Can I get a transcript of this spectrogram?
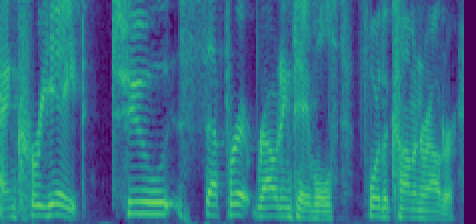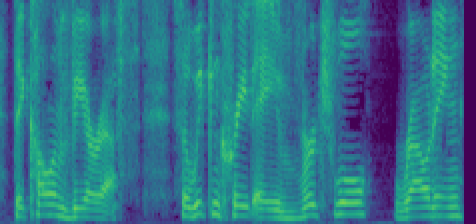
and create two separate routing tables for the common router. They call them VRFs. So we can create a virtual routing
